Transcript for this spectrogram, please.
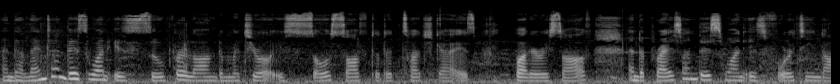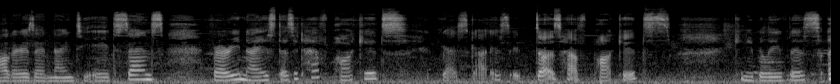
And the length on this this one is super long. The material is so soft to the touch guys. Buttery soft. And the price on this one is $14.98 very nice. Does it have pockets? Yes guys it does have pockets. Can you believe this?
